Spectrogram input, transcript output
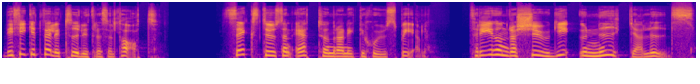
Vi fick ett väldigt tydligt resultat. 6 197 spel. 320 unika leads.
